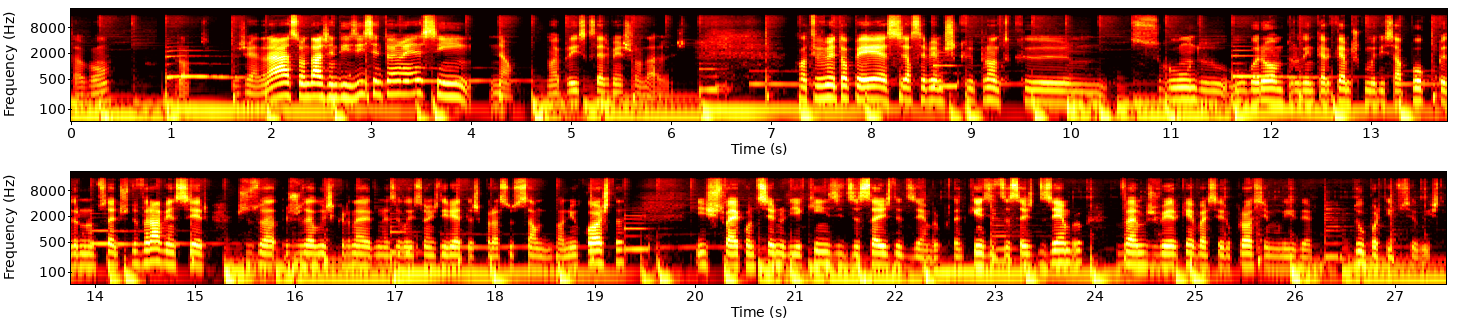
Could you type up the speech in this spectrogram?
Tá bom? Pronto. Género, ah, a sondagem diz isso, então é assim. Não, não é para isso que servem as sondagens. Relativamente ao PS, já sabemos que, pronto, que segundo o barómetro de intercâmbios, como eu disse há pouco, Pedro Nuno Santos deverá vencer José, José Luís Carneiro nas eleições diretas para a sucessão de António Costa. Isto vai acontecer no dia 15 e 16 de dezembro. Portanto, 15 e 16 de dezembro, vamos ver quem vai ser o próximo líder do Partido Socialista.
